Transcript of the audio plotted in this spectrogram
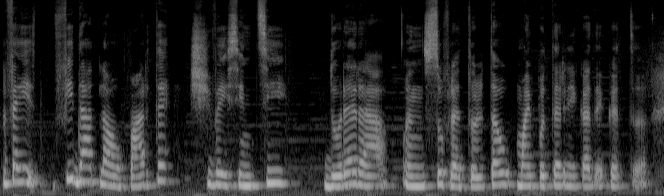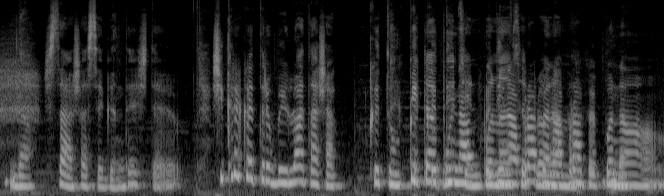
Vei fi dat la o parte și vei simți durerea în sufletul tău mai puternică decât uh, Da. și stă așa se gândește. Și cred că trebuie luat așa cât un pic, Câte cât din, puțin, ap- până din se aproape în programează. aproape până...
